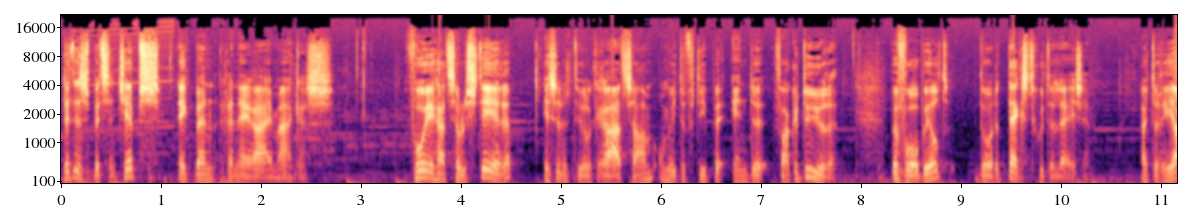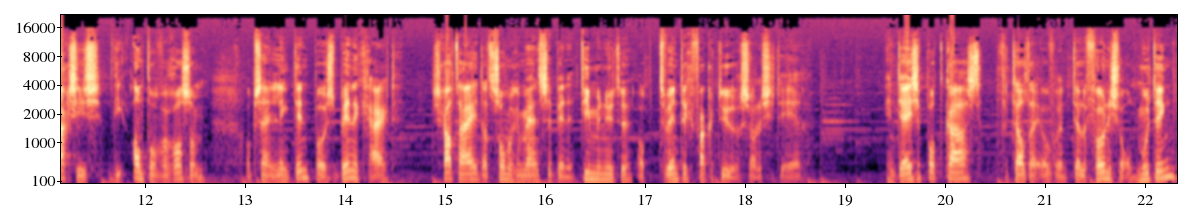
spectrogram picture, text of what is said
Dit is Bits Chips. Ik ben René Rijmakers. Voor je gaat solliciteren is het natuurlijk raadzaam om je te verdiepen in de vacature. Bijvoorbeeld door de tekst goed te lezen. Uit de reacties die Anton van Rossum op zijn LinkedIn-post binnenkrijgt, schat hij dat sommige mensen binnen 10 minuten op 20 vacatures solliciteren. In deze podcast vertelt hij over een telefonische ontmoeting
